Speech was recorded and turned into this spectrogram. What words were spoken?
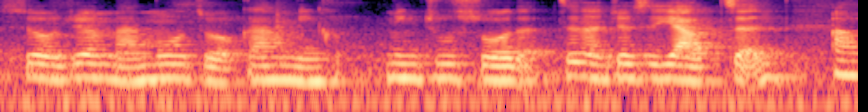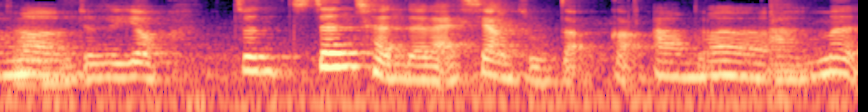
所以我觉得蛮摸着刚刚明明珠说的，真的就是要真，阿门，就是用真真诚的来向主祷告。阿门，阿门。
